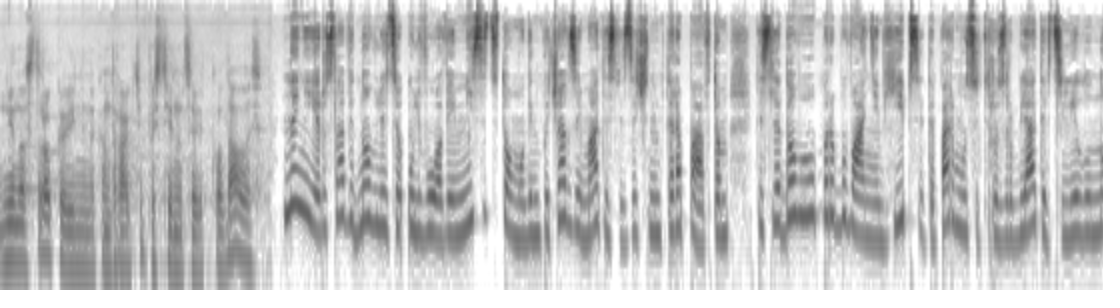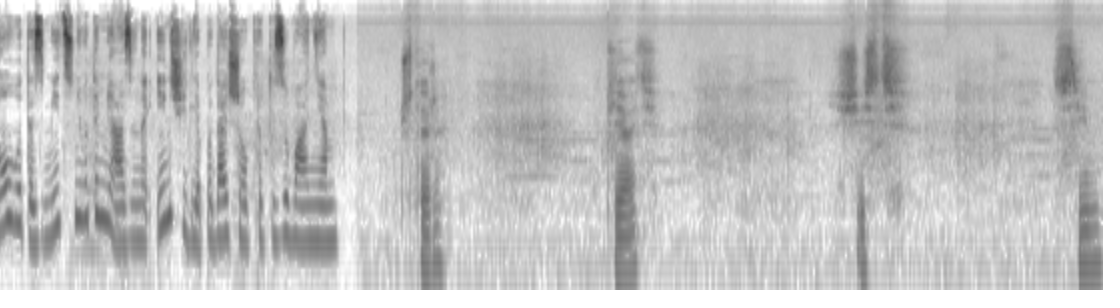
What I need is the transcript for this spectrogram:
Ні на строкові, ні на контракті постійно це відкладалось. Нині Ярослав відновлюється у Львові. Місяць тому він почав займатися фізичним терапевтом. Після довгого перебування в гіпсі тепер мусить розробляти вцілілу ногу та зміцнювати м'язи на інші для подальшого протезування. Чотири, п'ять, шість, сім,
